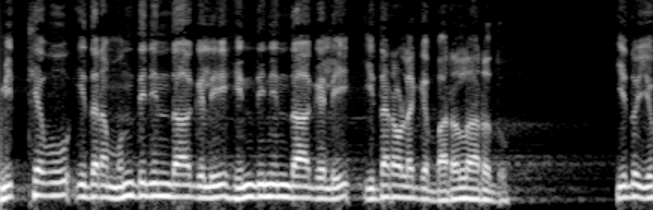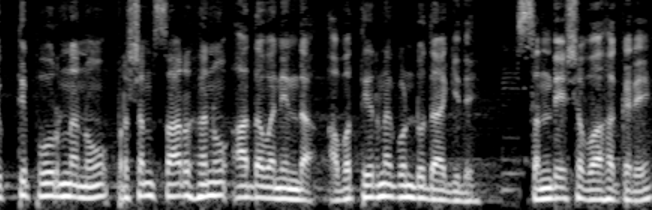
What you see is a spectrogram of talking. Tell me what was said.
ಮಿಥ್ಯವೂ ಇದರ ಮುಂದಿನಿಂದಾಗಲಿ ಹಿಂದಿನಿಂದಾಗಲಿ ಇದರೊಳಗೆ ಬರಲಾರದು. ಇದು ಯುಕ್ತಿಪೂರ್ಣನೂ ಪ್ರಶಂಸಾರ್ಹನೂ ಆದವನಿಂದ ಅವತೀರ್ಣಗೊಂಡುದಾಗಿದೆ. ಸಂದೇಶವಾಹಕರೇ,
